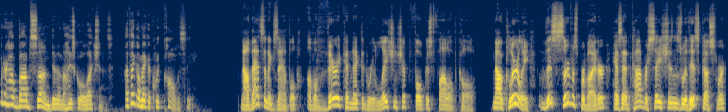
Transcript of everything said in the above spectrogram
Wonder how Bob's son did in the high school elections. I think I'll make a quick call to see. Now, that's an example of a very connected relationship focused follow up call. Now, clearly, this service provider has had conversations with his customer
